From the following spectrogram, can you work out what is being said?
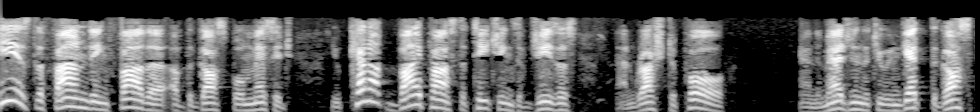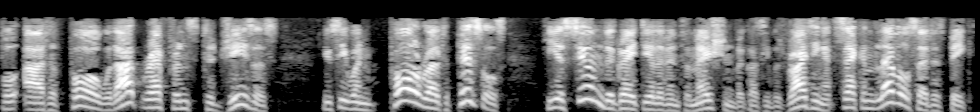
He is the founding father of the gospel message. You cannot bypass the teachings of Jesus and rush to Paul and imagine that you can get the gospel out of Paul without reference to Jesus. You see, when Paul wrote epistles, he assumed a great deal of information because he was writing at second level, so to speak.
